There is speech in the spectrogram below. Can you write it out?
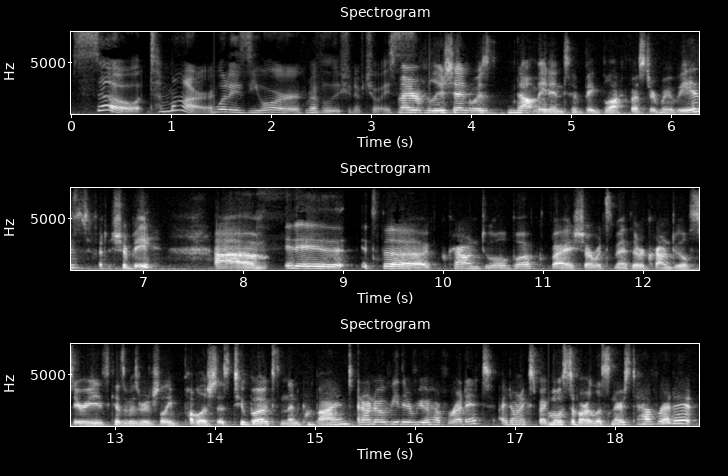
So, Tamar, what is your revolution of choice? My revolution was not made into big blockbuster movies, but it should be. Um, it is. It's the Crown Duel book by Sherwood Smith, or Crown Duel series, because it was originally published as two books and then combined. I don't know if either of you have read it. I don't expect most of our listeners to have read it.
